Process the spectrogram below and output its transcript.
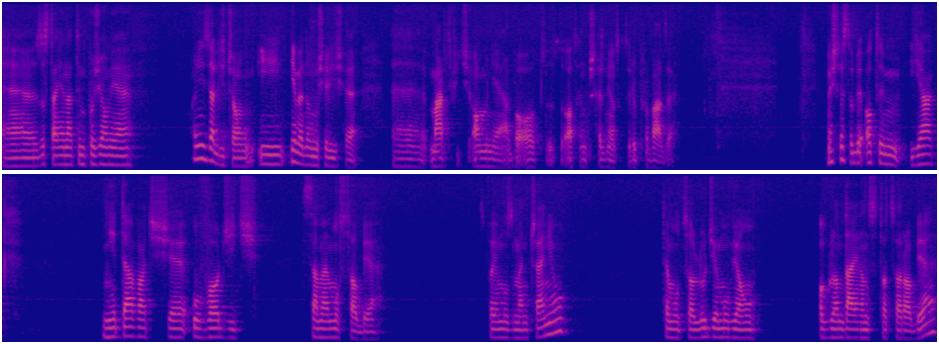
e, zostaje na tym poziomie, oni zaliczą i nie będą musieli się e, martwić o mnie albo o, o ten przedmiot, który prowadzę. Myślę sobie o tym, jak nie dawać się uwodzić samemu sobie, swojemu zmęczeniu, temu, co ludzie mówią, oglądając to, co robię,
